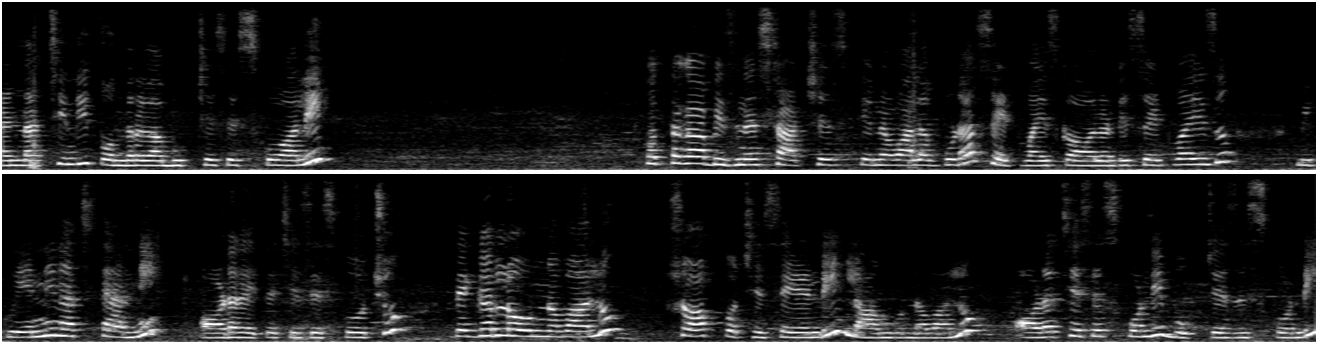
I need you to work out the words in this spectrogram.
అండ్ నచ్చింది తొందరగా బుక్ చేసేసుకోవాలి. కొత్తగా బిజినెస్ స్టార్ట్ చేసుకున్న వాళ్ళకు కూడా సెట్ వైజ్ కావాలంటే సెట్ వైజ్ మీకు ఎన్ని నచ్చితే అన్ని ఆర్డర్ అయితే చేసేసుకోవచ్చు. దగ్గరలో ఉన్న వాళ్ళు షాప్కి వచ్చేసేయండి లాంగ్ ఉన్న వాళ్ళు ఆర్డర్ చేసేసుకోండి బుక్ చేసేసుకోండి.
